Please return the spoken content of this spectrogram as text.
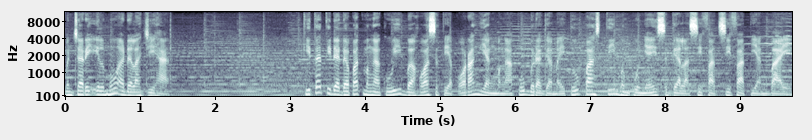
Mencari ilmu adalah jihad. Kita tidak dapat mengakui bahwa setiap orang yang mengaku beragama itu pasti mempunyai segala sifat-sifat yang baik.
